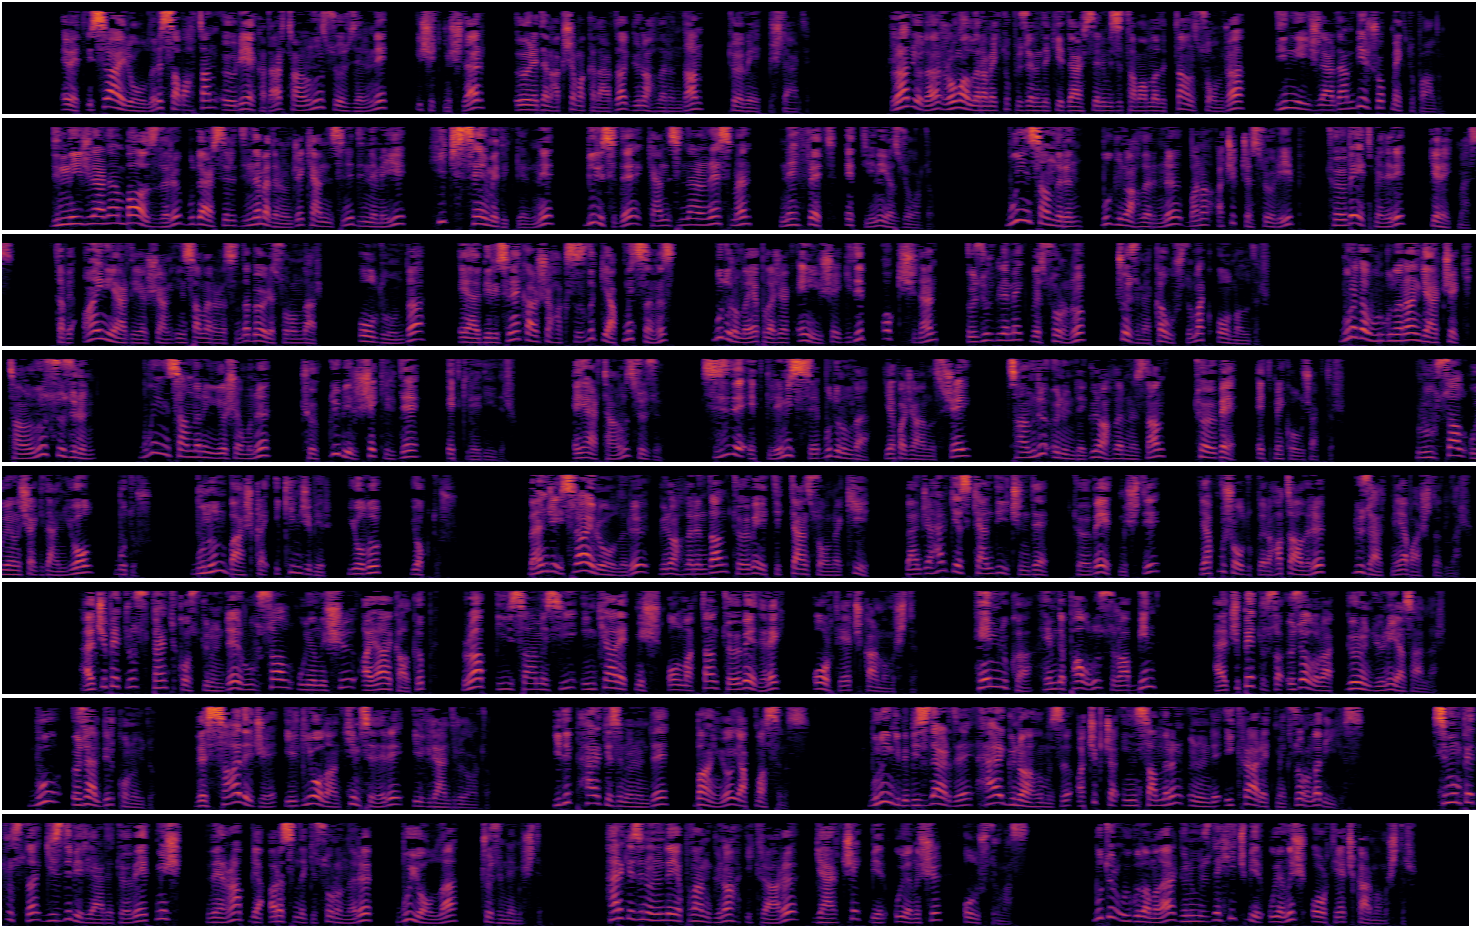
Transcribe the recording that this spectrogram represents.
Evet İsrailoğulları sabahtan öğleye kadar Tanrı'nın sözlerini işitmişler, öğleden akşama kadar da günahlarından tövbe etmişlerdi. Radyoda Romalılara mektup üzerindeki derslerimizi tamamladıktan sonra dinleyicilerden birçok mektup aldım. Dinleyicilerden bazıları bu dersleri dinlemeden önce kendisini dinlemeyi hiç sevmediklerini, birisi de kendisinden resmen nefret ettiğini yazıyordu. Bu insanların bu günahlarını bana açıkça söyleyip tövbe etmeleri gerekmez. Tabi aynı yerde yaşayan insanlar arasında böyle sorunlar olduğunda eğer birisine karşı haksızlık yapmışsanız bu durumda yapılacak en iyi şey gidip o kişiden özür dilemek ve sorunu çözüme kavuşturmak olmalıdır. Burada vurgulanan gerçek Tanrı'nın sözünün bu insanların yaşamını köklü bir şekilde etkilediğidir. Eğer Tanrı sözü sizi de etkilemişse bu durumda yapacağınız şey Tanrı önünde günahlarınızdan tövbe etmek olacaktır. Ruhsal uyanışa giden yol budur. Bunun başka ikinci bir yolu yoktur. Bence İsrailoğulları günahlarından tövbe ettikten sonraki bence herkes kendi içinde tövbe etmişti, yapmış oldukları hataları düzeltmeye başladılar. Elçi Petrus Pentekost gününde ruhsal uyanışı ayağa kalkıp Rab İsa Mesih'i inkar etmiş olmaktan tövbe ederek ortaya çıkarmamıştı. Hem Luka hem de Paulus Rabbin Elçi Petrus'a özel olarak göründüğünü yazarlar. Bu özel bir konuydu ve sadece ilgili olan kimseleri ilgilendiriyordu. Gidip herkesin önünde banyo yapmazsınız. Bunun gibi bizler de her günahımızı açıkça insanların önünde ikrar etmek zorunda değiliz. Simon Petrus da gizli bir yerde tövbe etmiş ve Rab ile arasındaki sorunları bu yolla çözümlemişti. Herkesin önünde yapılan günah ikrarı gerçek bir uyanışı oluşturmaz. Bu tür uygulamalar günümüzde hiçbir uyanış ortaya çıkarmamıştır.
